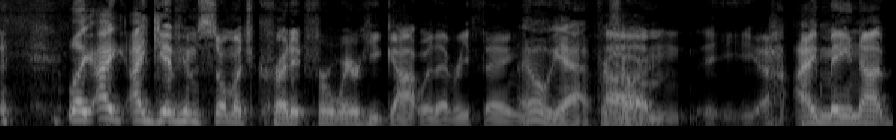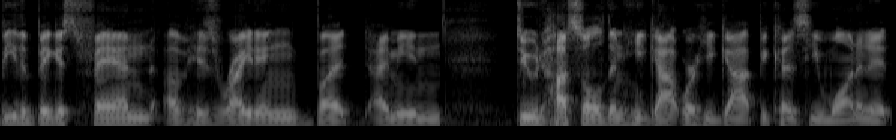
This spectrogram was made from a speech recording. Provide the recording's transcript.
like, I, I give him so much credit for where he got with everything. oh yeah, for sure. Um, I may not be the biggest fan of his writing, but I mean, dude hustled and he got where he got because he wanted it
